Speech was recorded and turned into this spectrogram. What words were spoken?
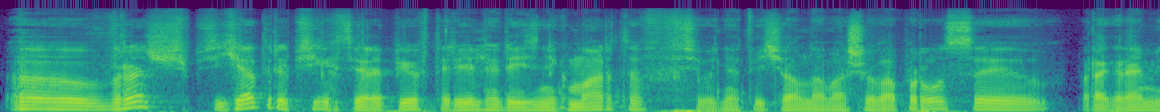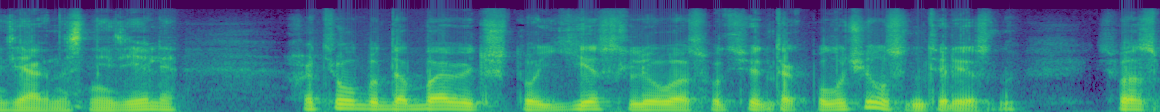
Э, врач, психиатр и психотерапевт Ариэль Резник Мартов сегодня отвечал на ваши вопросы в программе «Диагноз недели». Хотел бы добавить, что если у вас, вот сегодня так получилось интересно, если у вас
